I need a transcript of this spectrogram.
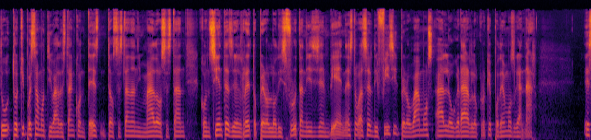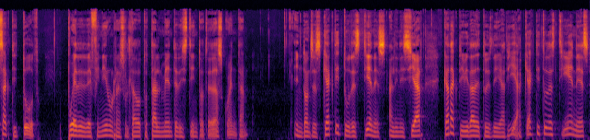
Tu, equipo está motivado, están contentos, están animados, están conscientes del reto, pero lo disfrutan y dicen, bien, esto va a ser difícil, pero vamos a lograrlo, creo que podemos ganar. Esa actitud puede definir un resultado totalmente distinto, ¿te das cuenta? Entonces, ¿qué actitudes tienes al iniciar cada actividad de tu día a día? ¿Qué actitudes tienes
